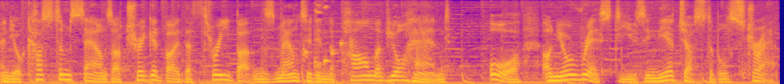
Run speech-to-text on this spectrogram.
And your custom sounds are triggered by the three buttons mounted in the palm of your hand or on your wrist using the adjustable strap.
